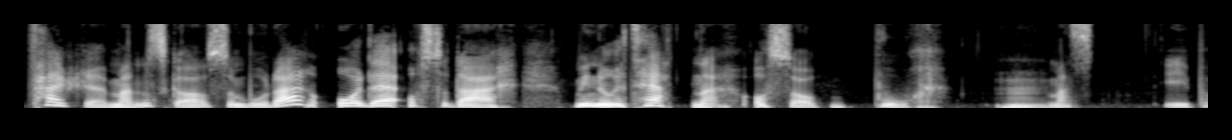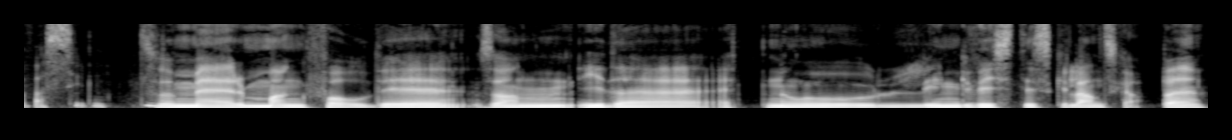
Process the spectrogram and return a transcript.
færre mennesker som bor der, og det er også der minoritetene også bor mest i på vestsiden. Så mer mangfoldig sånn i det etnolingvistiske landskapet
